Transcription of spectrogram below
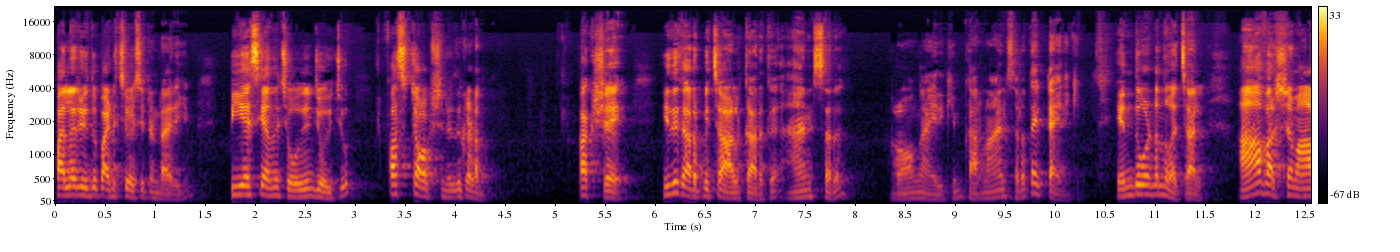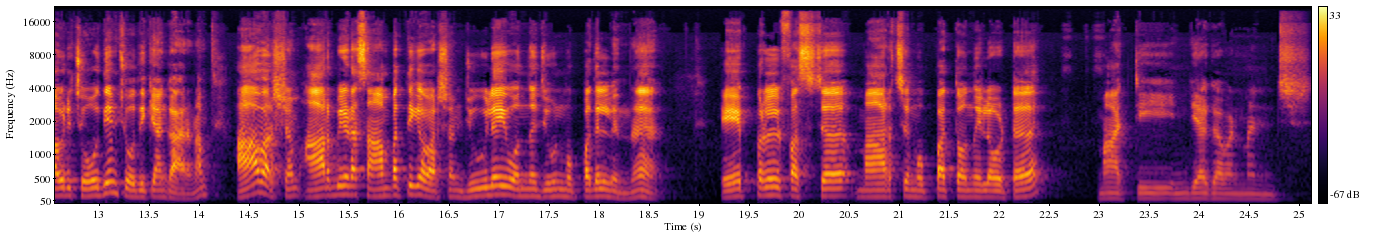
പലരും ഇത് പഠിച്ചു വെച്ചിട്ടുണ്ടായിരിക്കും. പി എസ് സി അന്ന് ചോദ്യം ചോദിച്ചു. ഫസ്റ്റ് ഓപ്ഷൻ ഇത് കിടന്നു. പക്ഷേ ഇത് കറുപ്പിച്ച ആൾക്കാർക്ക് ആൻസർ റോങ് ആയിരിക്കും. കാരണം ആൻസർ തെറ്റായിരിക്കും. എന്തുകൊണ്ടെന്ന് വെച്ചാൽ ആ വർഷം ആ ഒരു ചോദ്യം ചോദിക്കാൻ കാരണം ആ വർഷം ആർ ബിയുടെ സാമ്പത്തിക വർഷം ജൂലൈ ഒന്ന് ജൂൺ മുപ്പതിൽ നിന്ന് ഏപ്രിൽ ഫസ്റ്റ് മാർച്ച് മുപ്പത്തൊന്നിലോട്ട് മാറ്റി ഇന്ത്യ ഗവൺമെന്റ്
